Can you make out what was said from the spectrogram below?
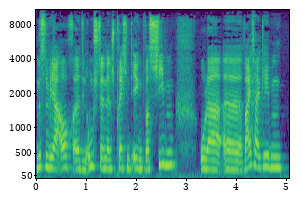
müssen wir ja auch äh, den Umständen entsprechend irgendwas schieben oder äh, weitergeben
